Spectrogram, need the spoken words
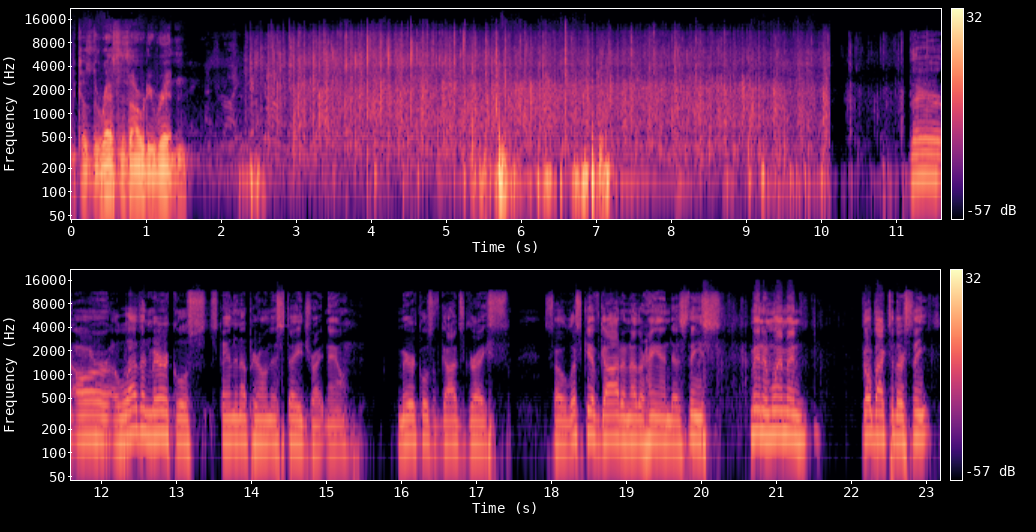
because the rest is already written. There are 11 miracles standing up here on this stage right now. Miracles of God's grace. So let's give God another hand as these men and women go back to their seats.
